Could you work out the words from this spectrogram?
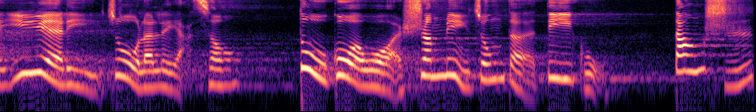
医院里住了两周。度过我生命中的低谷。当时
